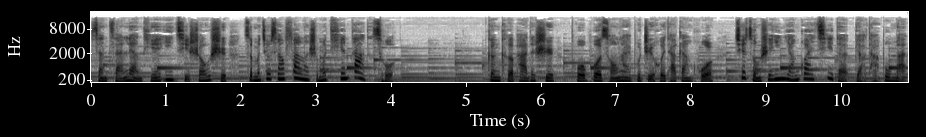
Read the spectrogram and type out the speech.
想攒两天一起收拾，怎么就像犯了什么天大的错？”更可怕的是。婆婆从来不指挥她干活，却总是阴阳怪气地表达不满。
